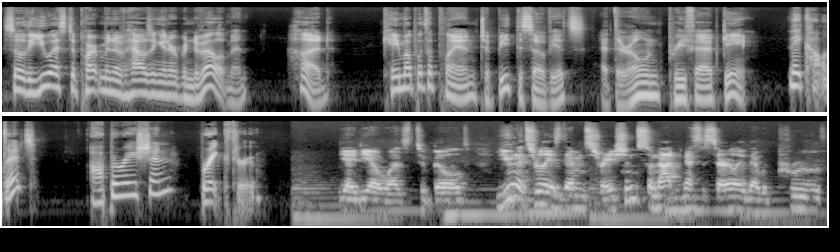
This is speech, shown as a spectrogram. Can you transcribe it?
So the U.S. Department of Housing and Urban Development, HUD, came up with a plan to beat the Soviets at their own prefab game. They called it Operation Breakthrough. The idea was to build units really as demonstrations, so not necessarily that would prove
